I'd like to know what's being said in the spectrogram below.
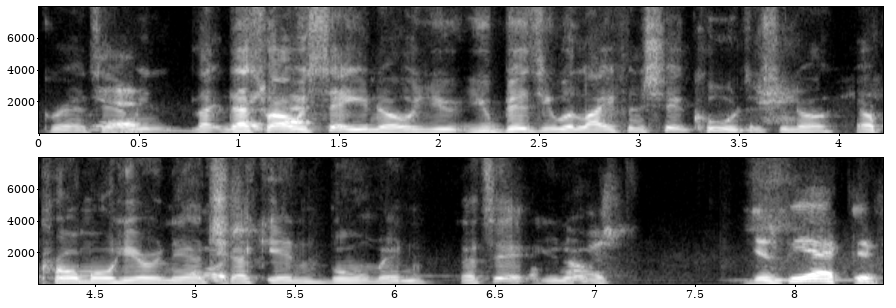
Granted, I mean, like that's Like, why I always say, you know, you you busy with life and shit. Cool, just you know, a promo here and there, check in, boom, and that's it. Of You know, course. Just be active.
